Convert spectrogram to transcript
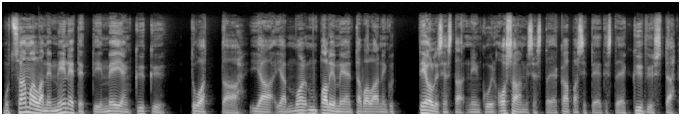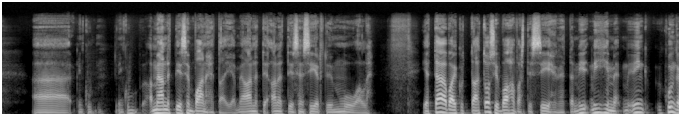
mutta samalla me menetettiin meidän kyky tuottaa ja, ja paljon meidän tavallaan niin kuin teollisesta niin kuin osaamisesta ja kapasiteetista ja kyvystä ää, niin kuin, niin kuin me annettiin sen vanheta ja me annettiin, annettiin sen siirtyä muualle – ja tämä vaikuttaa tosi vahvasti siihen, että mi, mihin me, mi, kuinka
